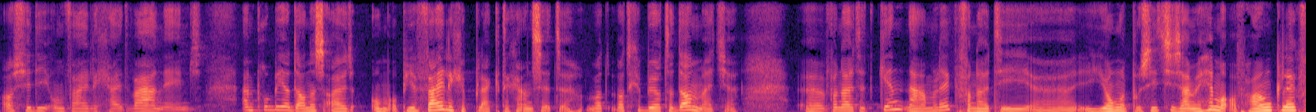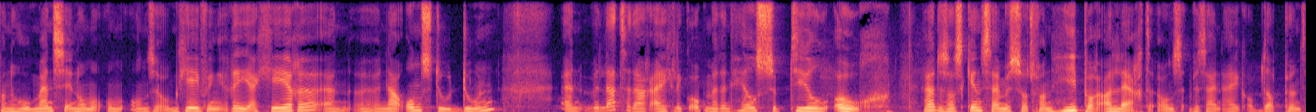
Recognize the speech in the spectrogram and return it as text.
als je die onveiligheid waarneemt. En probeer dan eens uit om op je veilige plek te gaan zitten. Wat, wat gebeurt er dan met je? Uh, vanuit het kind namelijk, vanuit die uh, jonge positie, zijn we helemaal afhankelijk van hoe mensen in onze omgeving reageren en naar ons toe doen. En we letten daar eigenlijk op met een heel subtiel oog. Dus als kind zijn we een soort van hyperalert. Ons, we zijn eigenlijk op dat punt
